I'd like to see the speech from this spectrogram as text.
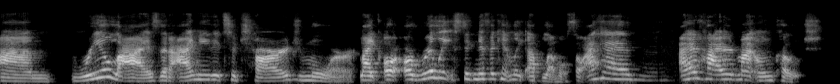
um, realized that I needed to charge more, like or, or really significantly up level. So I had mm-hmm. I had hired my own coach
